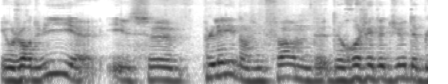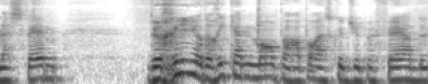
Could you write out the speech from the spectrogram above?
Et aujourd'hui, euh, il se plaît dans une forme de, rejet de Dieu, de blasphème, de rire, de ricanement par rapport à ce que Dieu peut faire, de,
